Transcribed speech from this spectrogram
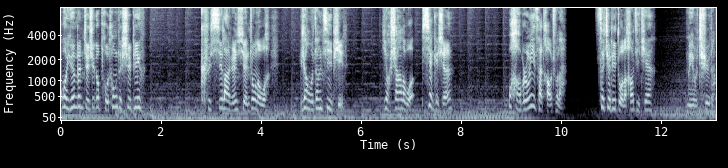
我原本只是个普通的士兵，可希腊人选中了我，让我当祭品，要杀了我献给神。我好不容易才逃出来，在这里躲了好几天，没有吃的，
